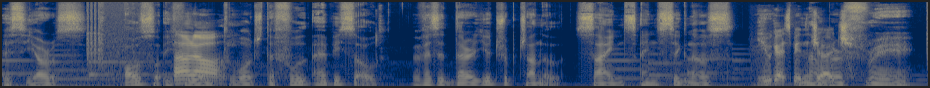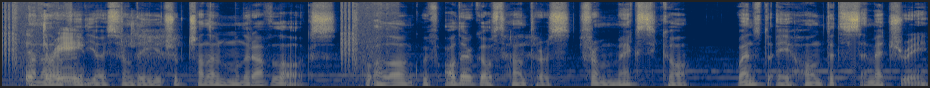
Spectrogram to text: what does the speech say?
is yours. Also, if you know. want to watch the full episode, visit their YouTube channel, Signs and Signals. You guys be the Number judge. three. The Another three. video is from the YouTube channel Munra Vlogs, who along with other ghost hunters from Mexico went to a haunted cemetery.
